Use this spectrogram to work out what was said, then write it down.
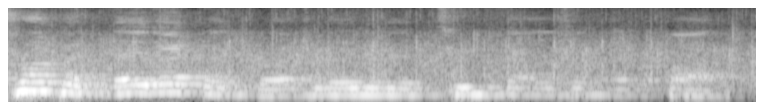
Trumpet, Nate Eckling graduated in 2005.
